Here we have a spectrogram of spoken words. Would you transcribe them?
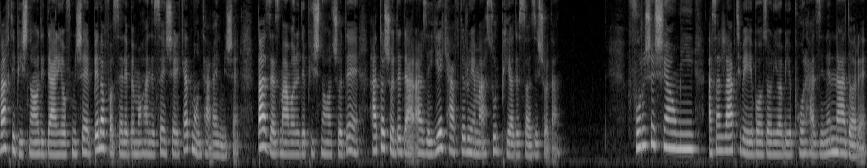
وقتی پیشنهادی دریافت میشه بلافاصله به مهندسای شرکت منتقل میشه بعضی از موارد پیشنهاد شده حتی شده در عرض یک هفته روی محصول پیاده سازی شدن فروش شیائومی اصلا ربطی به یه بازاریابی پرهزینه نداره.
